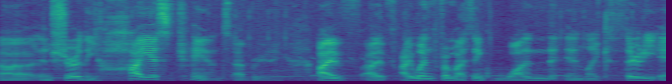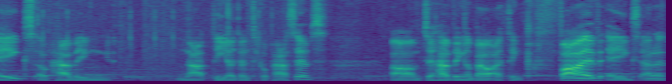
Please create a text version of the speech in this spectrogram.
uh, ensure the highest chance at breeding. I've I've I went from I think one in like 30 eggs of having not the identical passives um, to having about I think five eggs out of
